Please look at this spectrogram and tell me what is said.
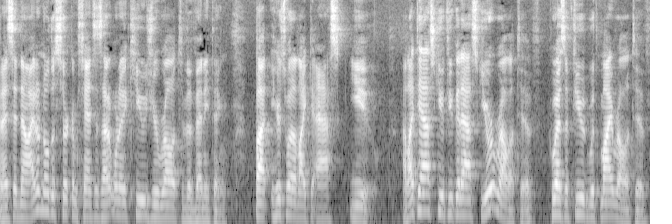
And I said, Now, I don't know the circumstances. I don't want to accuse your relative of anything. But here's what I'd like to ask you I'd like to ask you if you could ask your relative, who has a feud with my relative,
